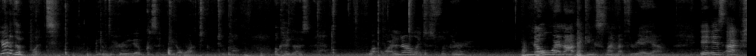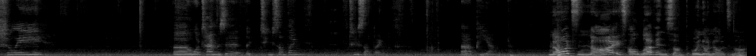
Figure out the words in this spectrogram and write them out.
You're the butt. We have to hurry up because we don't want it to be too long. Okay, guys. Why, why did our light just flicker? No, we're not making slime at 3 a.m. It is actually. Uh, what time is it? Like 2 something? 2 something. Uh, p.m. No, it's not. It's 11 something. Wait, no, no, it's not.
